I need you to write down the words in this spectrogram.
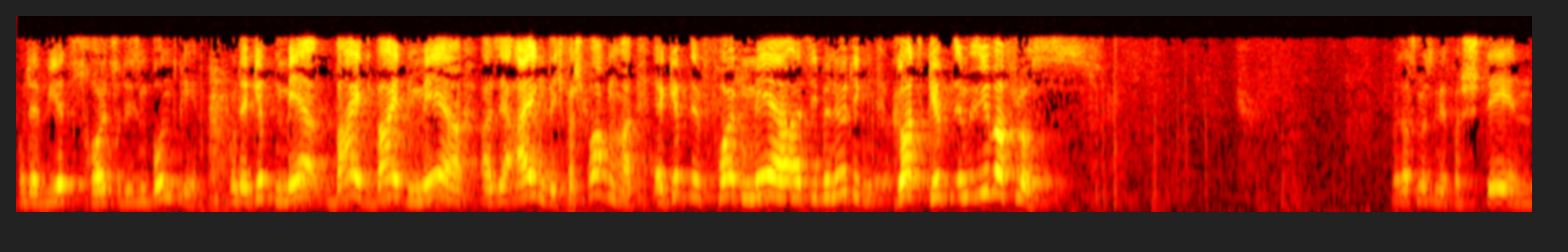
Und er wird treu zu diesem Bund gehen. Und er gibt mehr, weit, weit mehr, als er eigentlich versprochen hat. Er gibt dem Volk mehr, als sie benötigen. Gott gibt im Überfluss. Und das müssen wir verstehen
